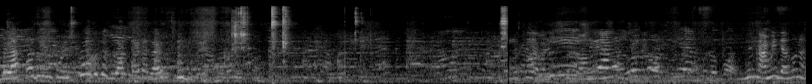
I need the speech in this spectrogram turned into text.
ব্ল্যাকটা তুমি পরিষ্কার ব্ল্যাকটা গায়ে ফুটবে নামি দেখো না।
